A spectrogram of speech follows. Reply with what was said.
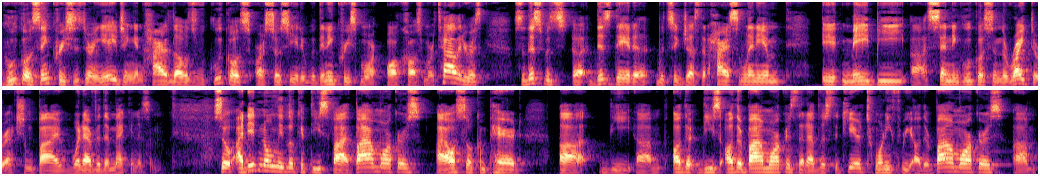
glucose increases during aging, and higher levels of glucose are associated with an increased all-cause mortality risk. So this was uh, this data would suggest that higher selenium it may be uh, sending glucose in the right direction by whatever the mechanism. So I didn't only look at these five biomarkers. I also compared uh, the um, other these other biomarkers that I've listed here, 23 other biomarkers. Um,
